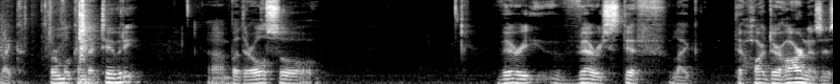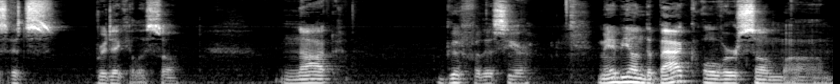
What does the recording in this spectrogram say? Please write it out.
like thermal conductivity, uh, but they're also very, very stiff. Like the hard, their hardness is it's ridiculous. So not good for this here. Maybe on the back over some um,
